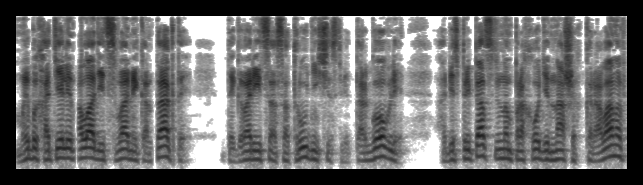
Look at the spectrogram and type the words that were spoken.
Мы бы хотели наладить с вами контакты, договориться о сотрудничестве, торговле, о беспрепятственном проходе наших караванов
